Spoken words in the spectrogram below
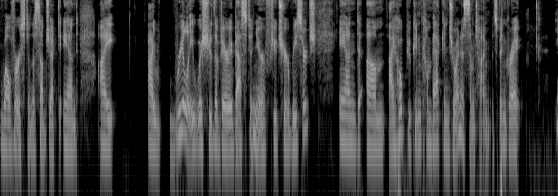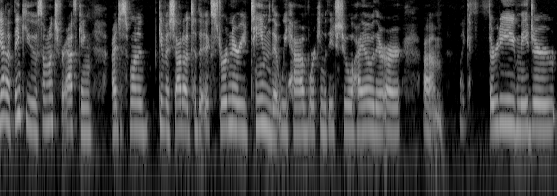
well versed in the subject. And I I really wish you the very best in your future research. And um, I hope you can come back and join us sometime. It's been great. Yeah, thank you so much for asking. I just want to give a shout out to the extraordinary team that we have working with H2 Ohio. There are um, like 30 major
